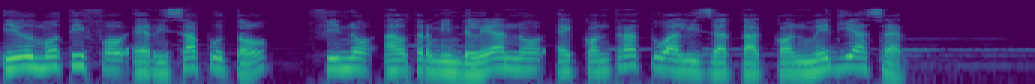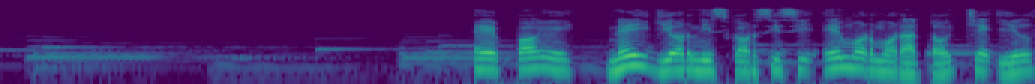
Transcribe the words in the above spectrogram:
Il motivo è risaputo, fino al termine dell'anno è contrattualizzata con Mediaset. E poi, nei giorni scorsi si è mormorato che il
